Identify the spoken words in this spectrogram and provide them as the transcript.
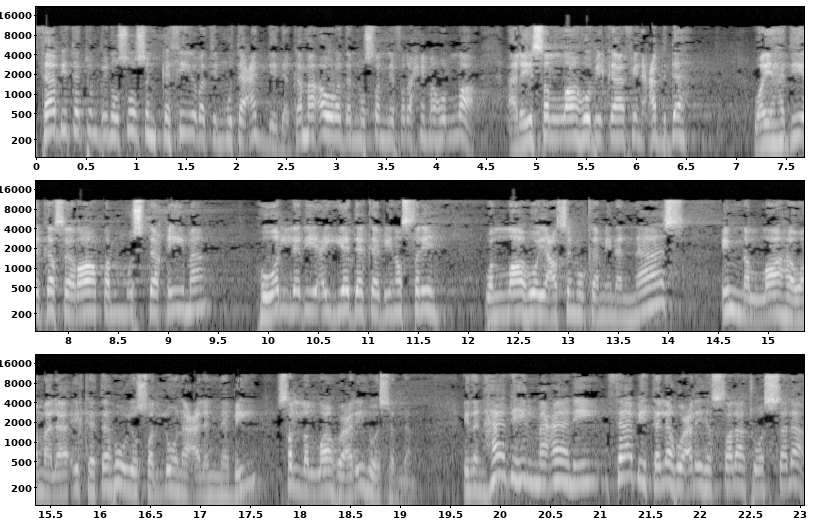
ثابتة بنصوص كثيرة متعددة كما أورد المصنف رحمه الله. أليس الله بكاف عبده ويهديك صراطا مستقيما؟ هو الذي أيدك بنصره. والله يعصمك من الناس. إن الله وملائكته يصلون على النبي صلى الله عليه وسلم. إذا هذه المعاني ثابتة له عليه الصلاة والسلام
